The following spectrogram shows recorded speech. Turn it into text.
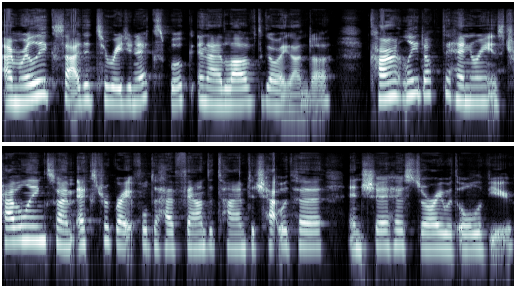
I'm really excited to read your next book, and I loved Going Under. Currently, Dr. Henry is traveling, so I'm extra grateful to have found the time to chat with her and share her story with all of you.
